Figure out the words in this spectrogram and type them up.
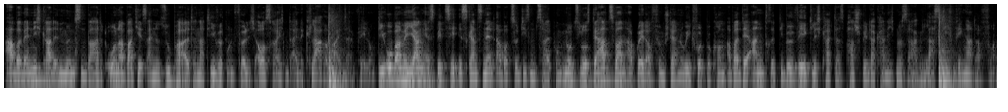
aber wenn nicht gerade in Münzen badet, Ona Batje ist eine super Alternative und völlig ausreichend eine klare Weiterempfehlung. Die Aubameyang SBC ist ganz nett, aber zu diesem Zeitpunkt nutzlos. Der hat zwar ein Upgrade auf 5 Sterne Weakfoot bekommen, aber der Antritt, die Beweglichkeit, das Passspiel, da kann ich nur sagen, lass die Finger davon.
